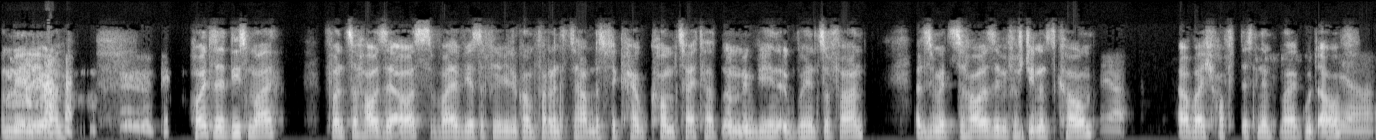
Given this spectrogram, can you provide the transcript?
Und mir Leon. Heute diesmal von zu Hause aus, weil wir so viele Videokonferenzen haben, dass wir kaum, kaum Zeit hatten, um irgendwie hin, irgendwo hinzufahren. Also sind wir jetzt zu Hause, wir verstehen uns kaum, Ja, aber ich hoffe, das nimmt mal gut auf. ja.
